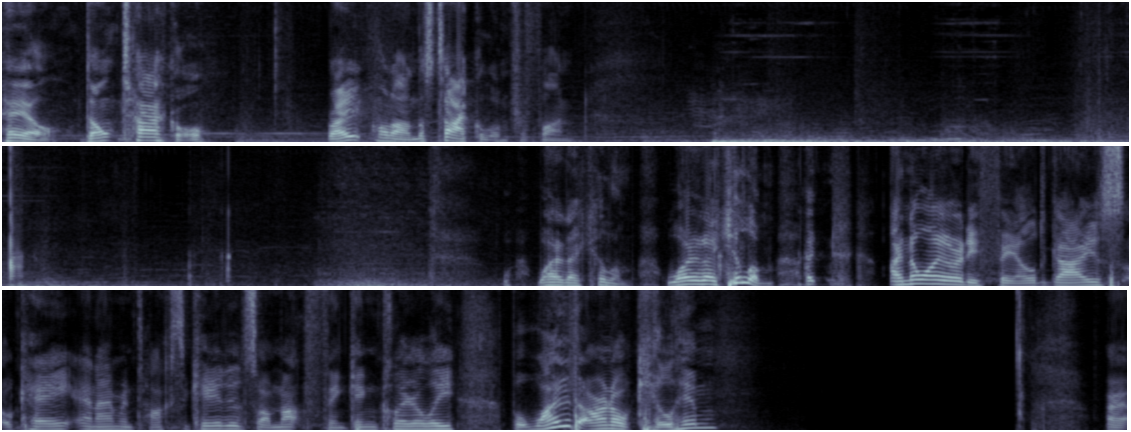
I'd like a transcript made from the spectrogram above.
Tail, don't tackle. Right? Hold on, let's tackle him for fun. Why did I kill him? Why did I kill him? I, I know I already failed, guys, okay? And I'm intoxicated, so I'm not thinking clearly. But why did Arno kill him? Alright,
